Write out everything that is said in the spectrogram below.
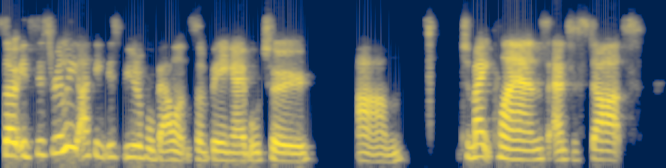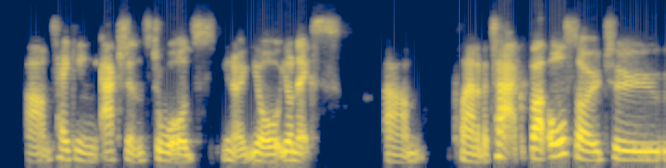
So it's this really, I think, this beautiful balance of being able to um, to make plans and to start um, taking actions towards you know your your next um, plan of attack, but also to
